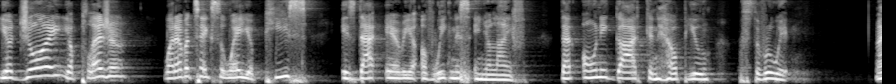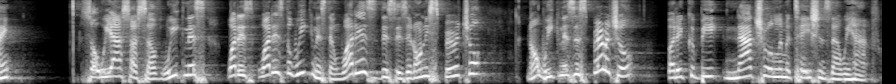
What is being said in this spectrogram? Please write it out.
your joy, your pleasure, whatever takes away your peace is that area of weakness in your life that only God can help you through it. Right? So we ask ourselves, weakness, what is what is the weakness then? What is this? Is it only spiritual? No, weakness is spiritual, but it could be natural limitations that we have.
